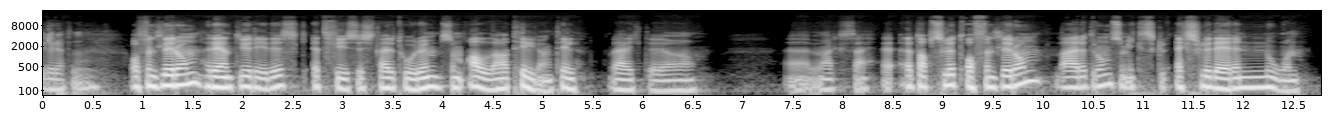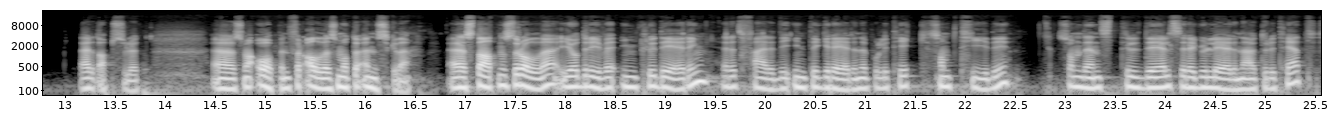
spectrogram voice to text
de begrepene. Offentlig rom, rent juridisk, et fysisk territorium som alle har tilgang til. Det er viktig å eh, bemerke seg. Et absolutt offentlig rom, det er et rom som ikke ekskluderer noen. Det er et absolutt. eh, som er åpent for alle som måtte ønske det. Eh, statens rolle i å drive inkludering, rettferdig integrerende politikk, samtidig som dens til dels regulerende autoritet,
